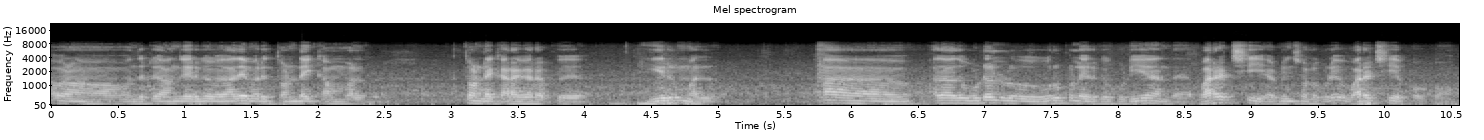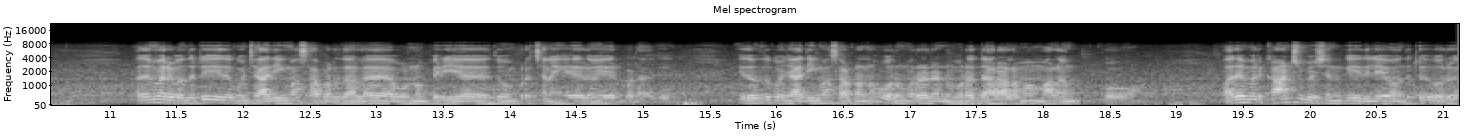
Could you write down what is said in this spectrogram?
அப்புறம் வந்துட்டு அங்கே இருக்க அதே மாதிரி தொண்டை கம்மல் தொண்டை கரகரப்பு இருமல் அதாவது உடல் உறுப்பில் இருக்கக்கூடிய அந்த வறட்சி அப்படின்னு சொல்லக்கூடிய வறட்சியை போக்கும். அதே மாதிரி வந்துட்டு இதை கொஞ்சம் அதிகமாக சாப்பிட்றதால ஒன்றும் பெரிய எதுவும் பிரச்சனைங்க எதுவும் ஏற்படாது. இது வந்து கொஞ்சம் அதிகமாக சாப்பிட்டோம்னா ஒரு முறை ரெண்டு முறை தாராளமாக மலம் போகும் அதே மாதிரி கான்ஸ்டிபேஷனுக்கு இதுலேயே வந்துட்டு ஒரு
